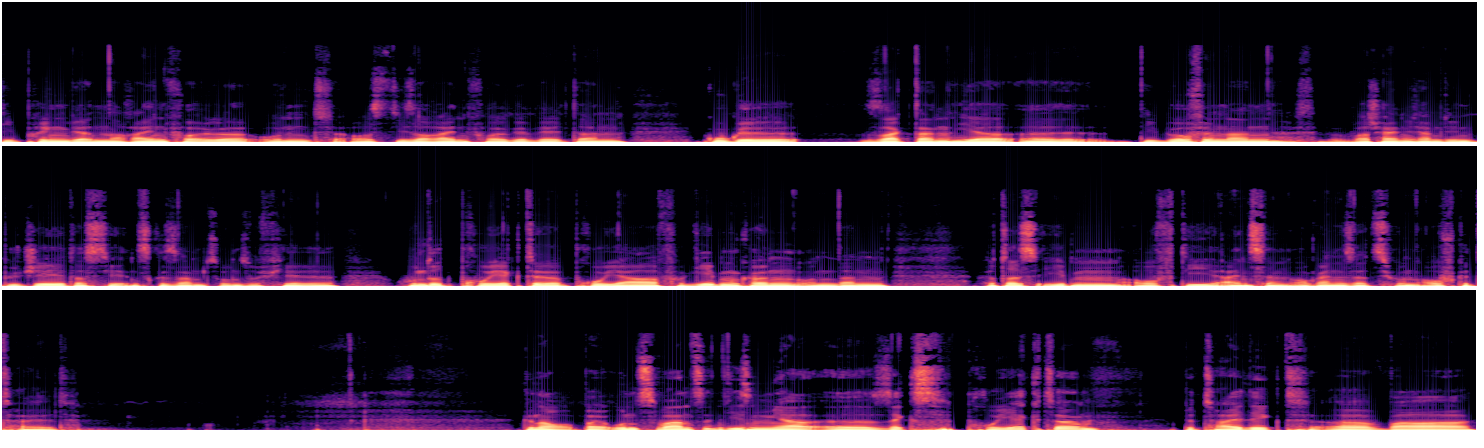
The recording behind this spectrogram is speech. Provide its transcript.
die bringen wir in eine Reihenfolge und aus dieser Reihenfolge wählt dann Google, sagt dann hier, äh, die würfeln dann, wahrscheinlich haben die ein Budget, dass die insgesamt so und so viele 100 Projekte pro Jahr vergeben können und dann wird das eben auf die einzelnen Organisationen aufgeteilt. Genau, bei uns waren es in diesem Jahr äh, sechs Projekte. Beteiligt äh, war,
